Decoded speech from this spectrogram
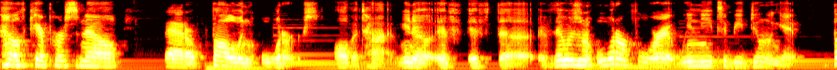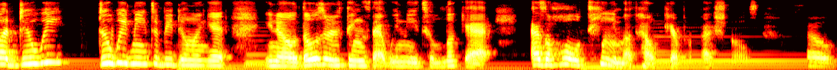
healthcare personnel that are following orders all the time. You know, if if the if there was an order for it, we need to be doing it. But do we? do we need to be doing it? You know, those are things that we need to look at as a whole team of healthcare professionals. So,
